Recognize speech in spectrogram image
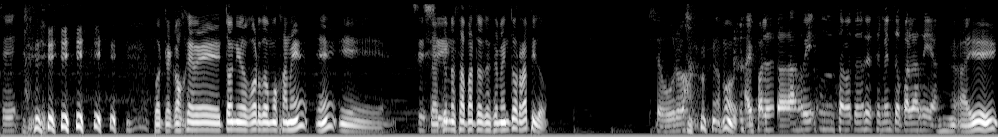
Sí, Porque coge Tony el gordo Mohamed ¿eh? y sí, se hace sí, unos zapatos de cemento rápido. seguro. Vamos. Hay para la un zapato de cemento para la ría. Ahí.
